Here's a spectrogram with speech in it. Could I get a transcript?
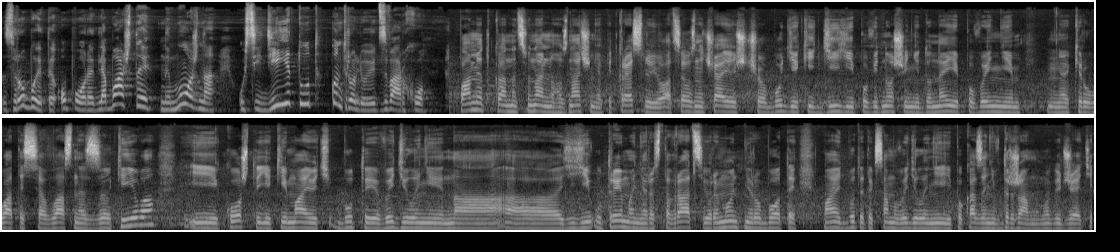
зробити опори для башти не можна. Усі дії тут контролюють зверху. Пам'ятка національного значення підкреслюю, а це означає, що будь-які дії по відношенню до неї повинні керуватися власне з Києва, і кошти, які мають бути виділені на її утримання, реставрацію, ремонтні роботи, мають бути так само виділені і показані в державному бюджеті.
